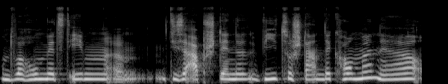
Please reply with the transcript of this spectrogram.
und warum jetzt eben ähm, diese Abstände wie zustande kommen. Ja,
